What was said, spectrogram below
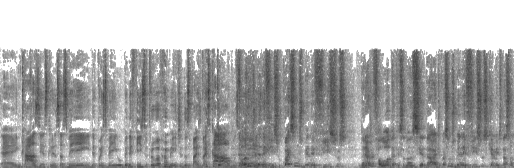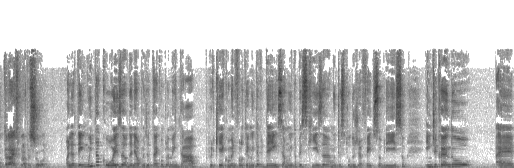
é, em casa e as crianças veem, e depois vem o benefício, provavelmente, dos pais mais calmos. Então, falando de presentes. benefício, quais são os benefícios? O Daniel já falou da questão da ansiedade. Quais são os benefícios que a meditação traz para uma pessoa? Olha, tem muita coisa, o Daniel pode até complementar, porque, como ele falou, tem muita evidência, muita pesquisa, muito estudo já feito sobre isso, indicando é,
